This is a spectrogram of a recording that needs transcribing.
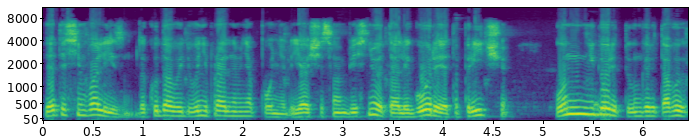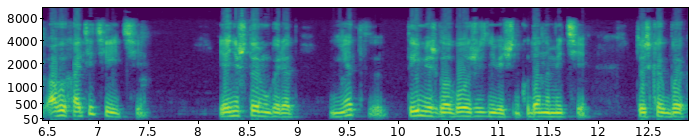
да это символизм, да куда вы, вы неправильно меня поняли. Я сейчас вам объясню, это аллегория, это притча. Он не говорит, он говорит, а вы, а вы хотите идти? И они что ему говорят? Нет, ты имеешь глагол жизни вечной, куда нам идти? То есть, как бы,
